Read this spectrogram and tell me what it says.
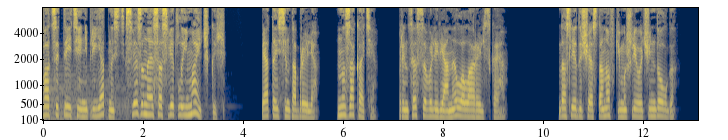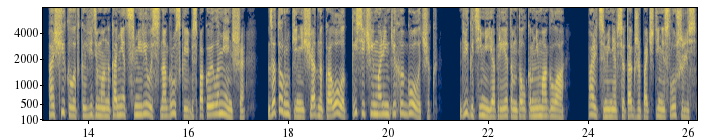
123-я неприятность, связанная со светлой маечкой. 5 сентября. На закате. Принцесса Валерианелла Лорельская. До следующей остановки мы шли очень долго. А щиколотка, видимо, наконец смирилась с нагрузкой и беспокоила меньше. Зато руки нещадно колола тысячи маленьких иголочек. Двигать ими я при этом толком не могла. Пальцы меня все так же почти не слушались,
